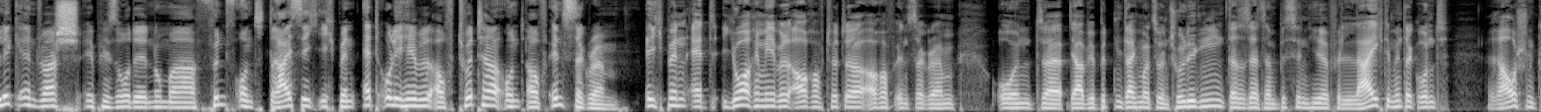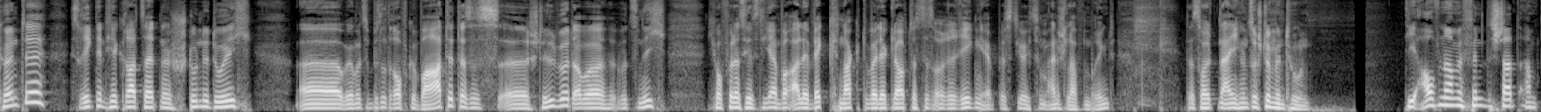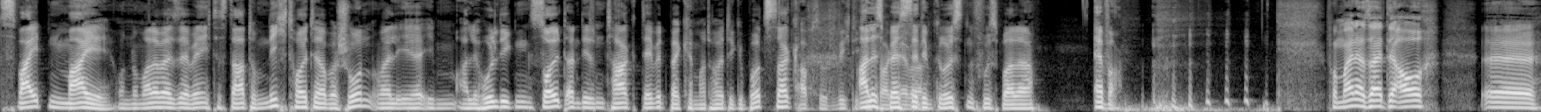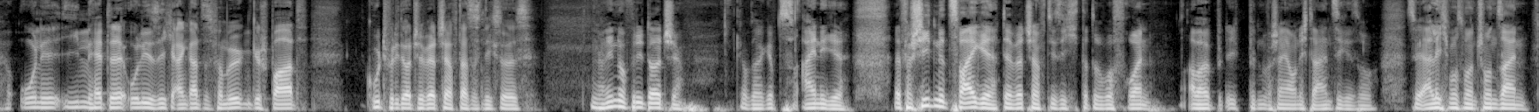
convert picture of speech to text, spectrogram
Click and Rush Episode Nummer 35. Ich bin Ed Uli Hebel auf Twitter und auf Instagram. Ich bin Ed Joachim Hebel, auch auf Twitter, auch auf Instagram. Und äh, ja, wir bitten gleich mal zu entschuldigen, dass es jetzt ein bisschen hier vielleicht im Hintergrund rauschen könnte. Es regnet hier gerade seit einer Stunde durch. Äh, wir haben jetzt ein bisschen drauf gewartet, dass es äh, still wird, aber wird's nicht. Ich hoffe, dass ihr jetzt nicht einfach alle wegknackt, weil ihr glaubt, dass das eure Regen-App ist, die euch zum Einschlafen bringt. Das sollten eigentlich unsere Stimmen tun. Die Aufnahme findet statt am 2. Mai und normalerweise erwähne ich das Datum nicht, heute aber schon, weil ihr ihm alle huldigen sollt an diesem Tag. David Beckham hat heute Geburtstag. Absolut wichtig. Alles Beste ever. dem größten Fußballer ever. Von meiner Seite auch. Äh, ohne ihn hätte Uli sich ein ganzes Vermögen gespart. Gut für die deutsche Wirtschaft, dass es nicht so ist. Ja, nicht nur für die deutsche. Ich glaube, da gibt's einige äh, verschiedene Zweige der Wirtschaft, die sich darüber freuen. Aber ich bin wahrscheinlich auch nicht der Einzige. So, so ehrlich muss man schon sein.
